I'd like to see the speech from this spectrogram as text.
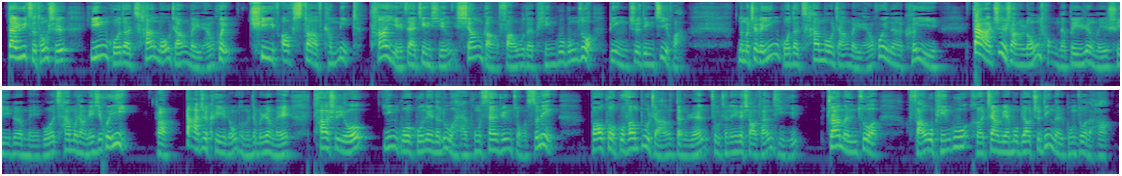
但与此同时，英国的参谋长委员会 （Chief of Staff Committee） 他也在进行香港防务的评估工作，并制定计划。那么，这个英国的参谋长委员会呢，可以大致上笼统的被认为是一个美国参谋长联席会议啊，大致可以笼统的这么认为，它是由英国国内的陆海空三军总司令，包括国防部长等人组成的一个小团体，专门做防务评估和战略目标制定的工作的哈。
